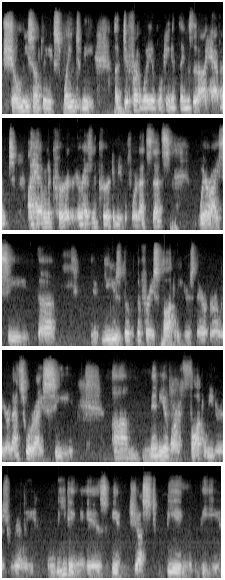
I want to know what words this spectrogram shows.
show me something, explain to me a different way of looking at things that I haven't I haven't occurred or hasn't occurred to me before. That's that's where I see the you, you used the, the phrase thought leaders there earlier. That's where I see um, many of our thought leaders really leading is in just being the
